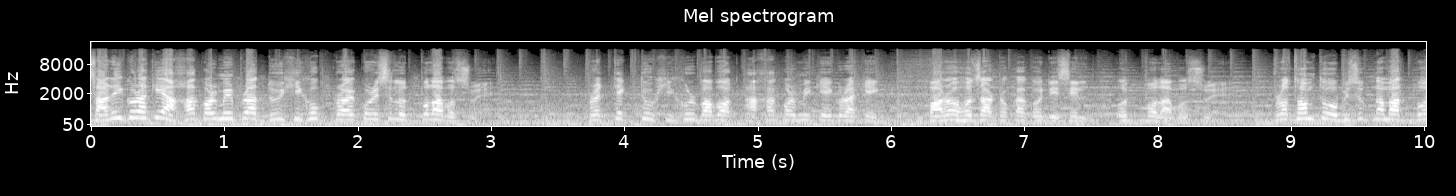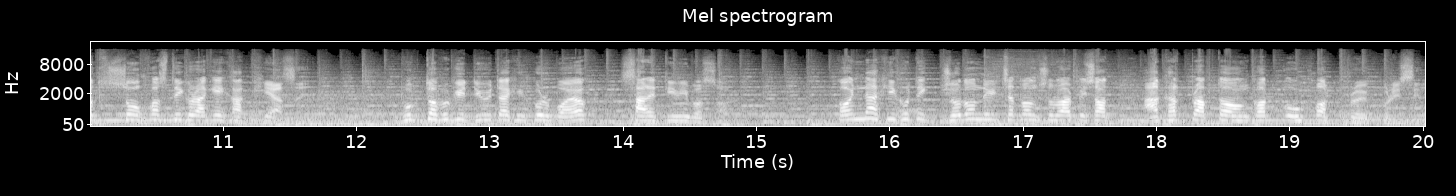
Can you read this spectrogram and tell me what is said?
চাৰিগৰাকী আশাকৰ্মীৰ পৰা দুই শিশুক ক্ৰয় কৰিছিল উৎপলা বসুৱে। প্ৰত্যেকটো শিশুৰ বাবদ আশাকৰ্মী কেইগৰাকীক বাৰ হাজাৰ টকাকৈ দিছিল উৎপলা বসুৱে। প্ৰথমটো অভিযোগনামাত মুঠ চৌষষ্ঠিগৰাকী সাক্ষী আছে। ভুক্তভোগী দুয়োটা শিশুৰ বয়স চাৰে তিনি বছৰ। কন্যা শিশুটিক যৌন নিৰ্যাতন চলোৱাৰ পিছত আঘাতপ্ৰাপ্ত অংশত ঔষধ প্ৰয়োগ কৰিছিল।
